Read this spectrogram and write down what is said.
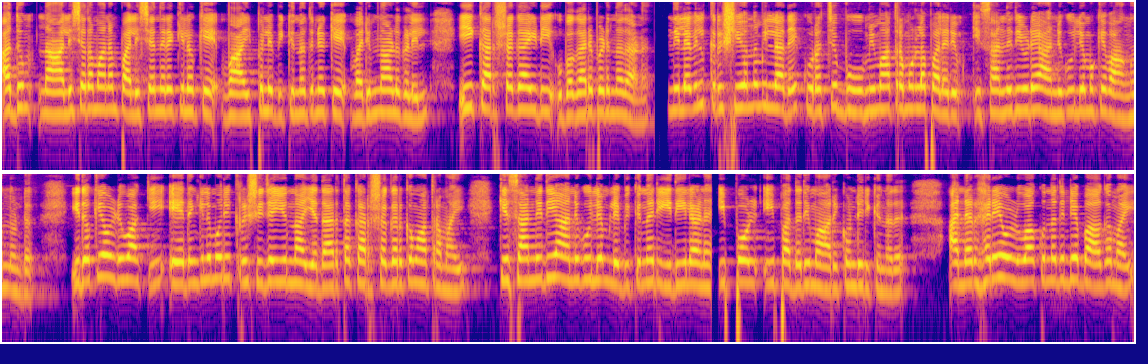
അതും നാല് ശതമാനം പലിശ നിരക്കിലൊക്കെ വായ്പ ലഭിക്കുന്നതിനൊക്കെ വരും നാളുകളിൽ ഈ കർഷക ഐ ഡി ഉപകാരപ്പെടുന്നതാണ്. നിലവിൽ കൃഷിയൊന്നുമില്ലാതെ കുറച്ച് ഭൂമി മാത്രമുള്ള പലരും കിസാൻ നിധിയുടെ ആനുകൂല്യമൊക്കെ വാങ്ങുന്നുണ്ട്. ഇതൊക്കെ ഒഴിവാക്കി ഏതെങ്കിലും ഒരു കൃഷി ചെയ്യുന്ന യഥാർത്ഥ കർഷകർക്ക് മാത്രമായി കിസാൻ നിധി ആനുകൂല്യം ലഭിക്കുന്ന രീതിയിലാണ് ഇപ്പോൾ ഈ പദ്ധതി മാറിക്കൊണ്ടിരിക്കുന്നത്. അനർഹരെ ഒഴിവാക്കുന്നതിന്റെ ഭാഗമായി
